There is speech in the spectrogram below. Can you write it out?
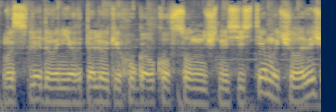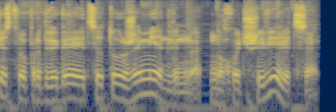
В исследованиях далеких уголков Солнечной системы человечество человечество продвигается тоже медленно, но хоть шевелится.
